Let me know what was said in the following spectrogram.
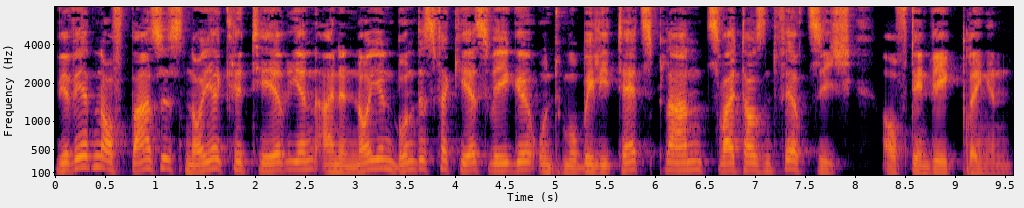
Wir werden auf Basis neuer Kriterien einen neuen Bundesverkehrswege- und Mobilitätsplan 2040 auf den Weg bringen,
